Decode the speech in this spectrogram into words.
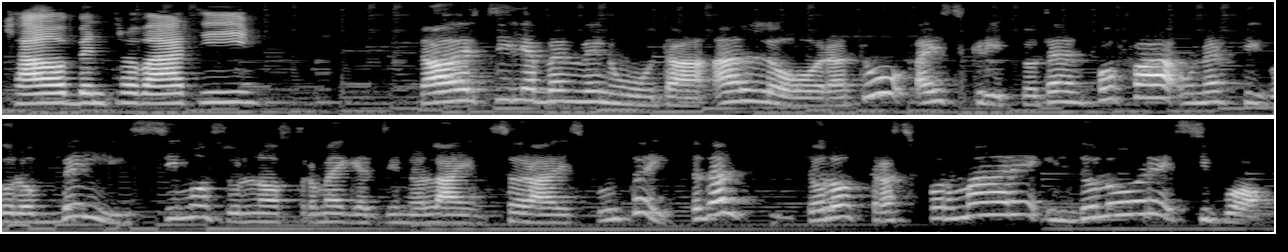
Ciao, bentrovati. Ciao Ersilia, benvenuta. Allora, tu hai scritto tempo fa un articolo bellissimo sul nostro magazine online solaris.it dal titolo Trasformare il dolore si può,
